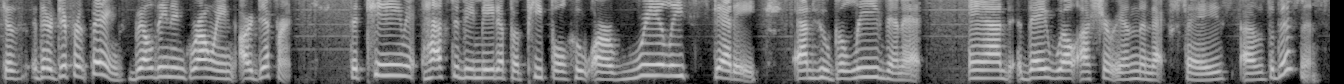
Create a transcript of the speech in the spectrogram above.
because they're different things. Building and growing are different. The team has to be made up of people who are really steady and who believe in it and they will usher in the next phase of the business.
